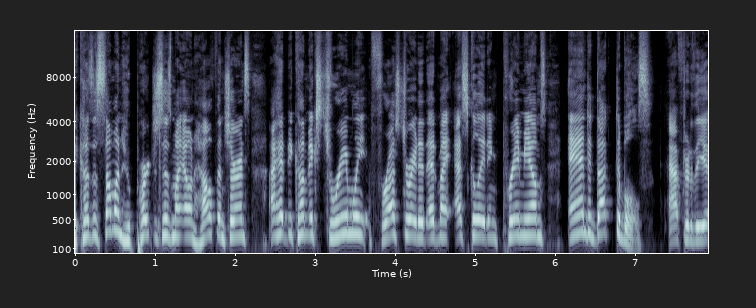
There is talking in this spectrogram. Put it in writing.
Because as someone who purchases my own health insurance, I had become extremely frustrated at my escalating premiums and deductibles after the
